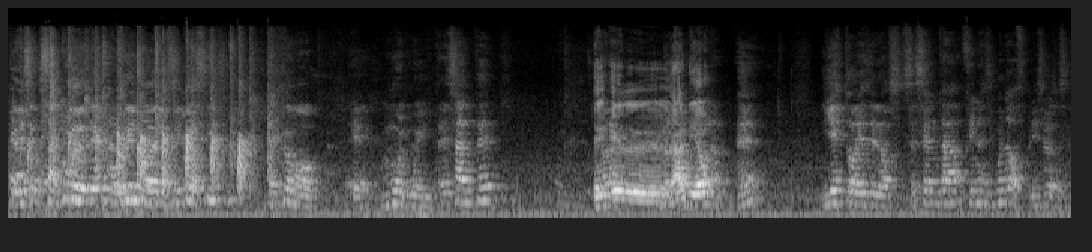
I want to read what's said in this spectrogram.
que dice sacúdete al ritmo de la psicosis, es como eh, muy, muy interesante. Eh, No, el no, ¿eh? Y esto es de los 60, fines de 50 o principios de 60.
